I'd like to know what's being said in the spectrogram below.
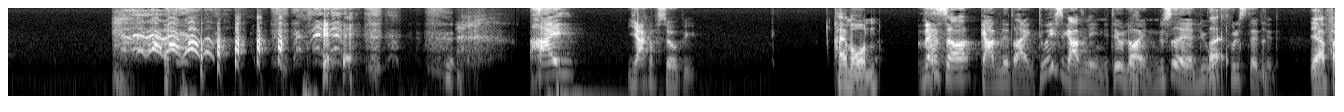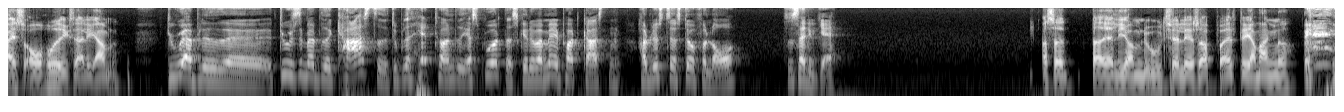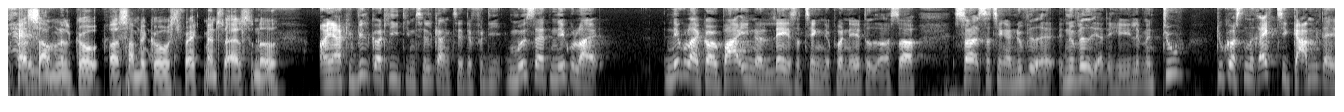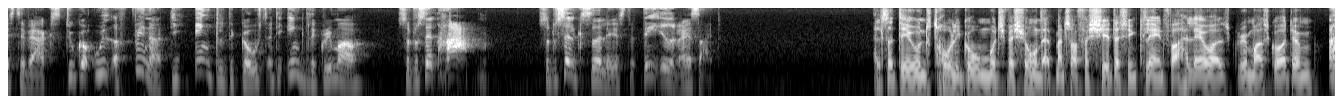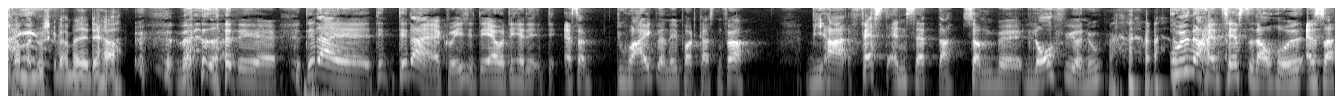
Hej, Jakob Soby. Hej Morten. Hvad så, gamle dreng? Du er ikke så gammel egentlig, det er jo løgn. Nu sidder jeg og lyver Nej. fuldstændigt. Jeg er faktisk overhovedet ikke særlig gammel. Du er blevet, øh, du er simpelthen blevet castet, du er blevet headhunted. Jeg spurgte dig, skal du være med i podcasten? Har du lyst til at stå for lore? Så sagde du ja. Og så bad jeg lige om en uge til at læse op på alt det, jeg manglede. og, samle go- og samle ghost fragments og alt sådan noget. Og jeg kan vildt godt lide din tilgang til det, fordi modsat Nikolaj, Nikolaj går jo bare ind og læser tingene på nettet, og så, så, så tænker jeg, nu ved jeg, nu ved jeg det hele. Men du, du går sådan rigtig gammeldags til værks. Du går ud og finder de enkelte ghost og de enkelte grimmer, så du selv har dem. Så du selv kan sidde og læse det. Det er eddermame sejt. Altså, det er jo en utrolig god motivation, at man så får shit af sin klan for at have lavere Grimmer score dem, når man nu skal være med i det her. Hvad hedder det? øh, Det der, er- det, det der er crazy, det er jo det her, det, det, altså, du har ikke været med i podcasten før. Vi har fast ansat dig som øh, lovfyr nu, uden at have testet dig overhovedet. Altså,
